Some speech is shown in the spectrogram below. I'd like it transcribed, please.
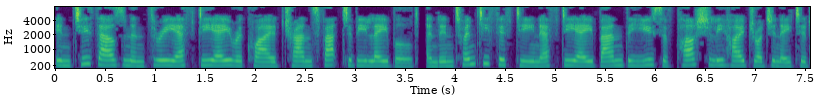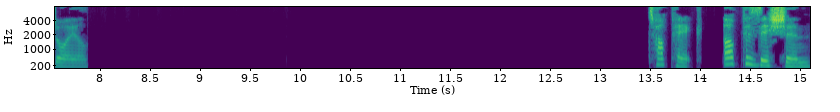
In 2003 FDA required trans fat to be labeled, and in 2015 FDA banned the use of partially hydrogenated oil. Topic: Opposition.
